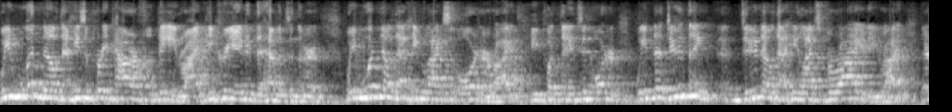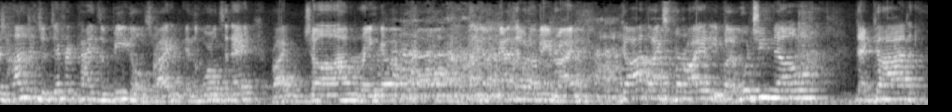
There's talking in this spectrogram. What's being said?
We would know that He's a pretty powerful being, right? He created the heavens and the earth. We would know that He likes order, right? He put things in order. We do think, do know that He likes variety, right? There's hundreds of different kinds of Beatles, right, in the world today, right? John, Ringo, Paul. You know, you guys know what I mean, right? God likes would you know that God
